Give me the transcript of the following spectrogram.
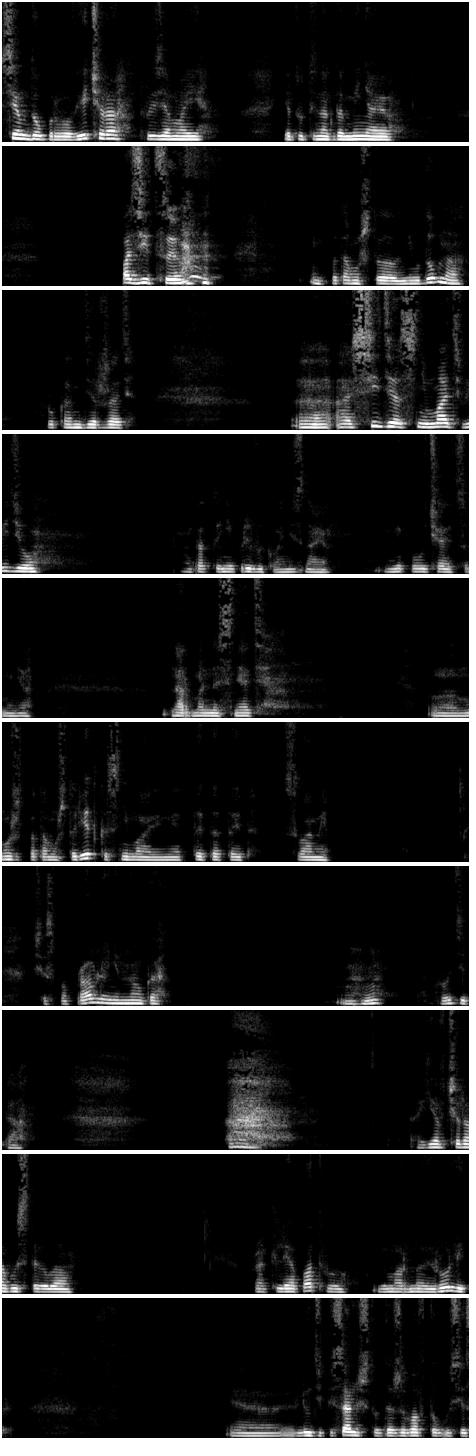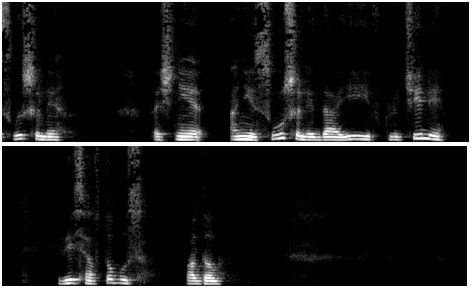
Всем доброго вечера, друзья мои. Я тут иногда меняю позицию, потому что неудобно руками держать. Э, а сидя снимать видео как-то не привыкла, не знаю. Не получается у меня нормально снять. Э, может, потому что редко снимаю, имея тет-а-тет с вами. Сейчас поправлю немного. Угу, вроде да. Я вчера выставила про Клеопатру юморной ролик. Э, люди писали, что даже в автобусе слышали. Точнее, они слушали, да, и включили. Весь автобус падал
